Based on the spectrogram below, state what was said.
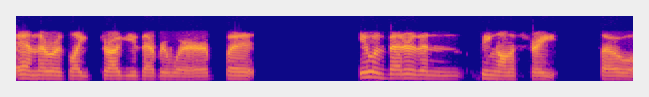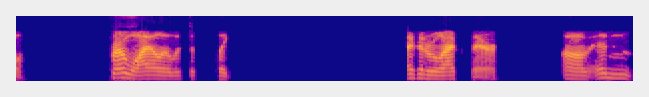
and there was like druggies everywhere, but it was better than being on the street. So for a while, it was just like I could relax there. Um, and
